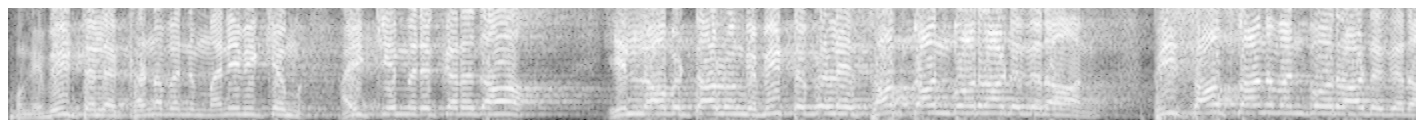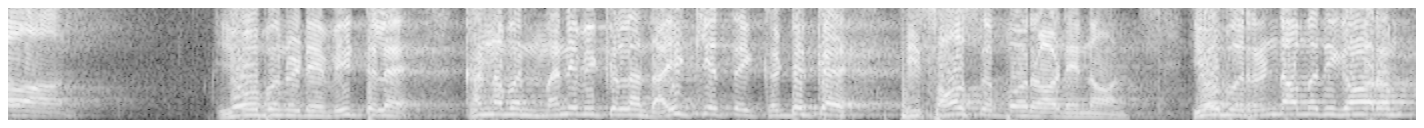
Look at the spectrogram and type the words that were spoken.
உங்க வீட்டுல கணவன் மனைவிக்கும் ஐக்கியம் இருக்கிறதா? இல்லாவிட்டால் உங்க வீட்டுக்குள்ளே சாத்தான் போராடுகிறான். பிசாசானவன் போராடுகிறான். யோபனுடைய வீட்டில கணவன் மனைவிக்குள்ள அந்த ஐக்கியத்தை கெடுக்க பிசாசு போராடினான். யோபு இரண்டாம் அதிகாரம்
